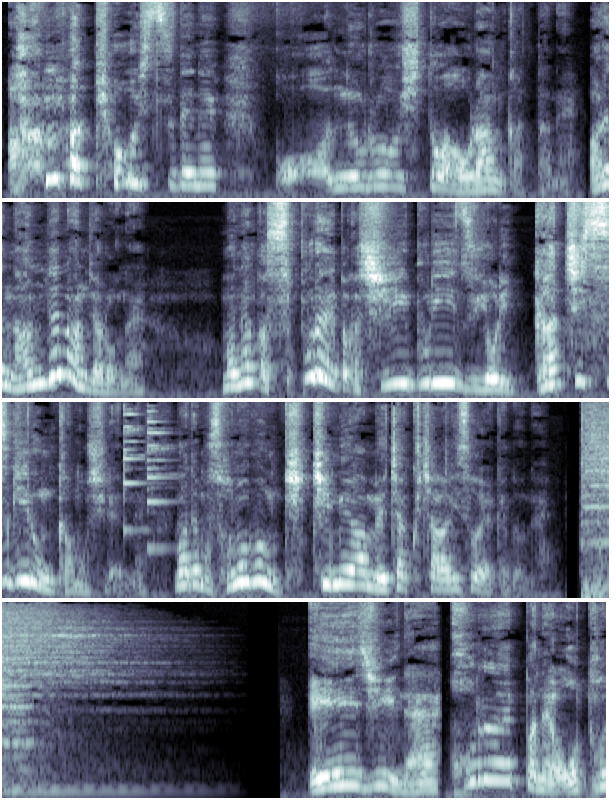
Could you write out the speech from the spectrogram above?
あんま教室でね、こう塗る人はおらんかったね。あれなんでなんじゃろうね。まあ、なんかスプレーとかシーブリーズよりガチすぎるんかもしれんね。まあでもその分効き目はめちゃくちゃありそうやけどね。AG ね。これはやっぱね、大人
